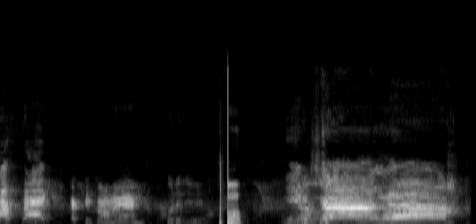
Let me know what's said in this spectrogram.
সাবস্ক্রাইব একটি কমেন্ট করে দিবেন। ও। ইনশাআল্লাহ।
